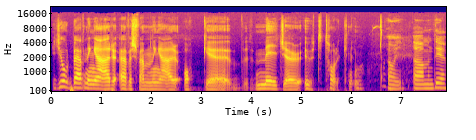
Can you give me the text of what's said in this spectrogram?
jordbävningar, översvämningar och eh, major uttorkning. Oj, ja men det,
